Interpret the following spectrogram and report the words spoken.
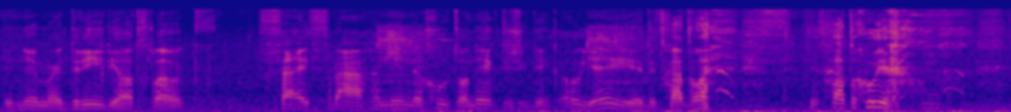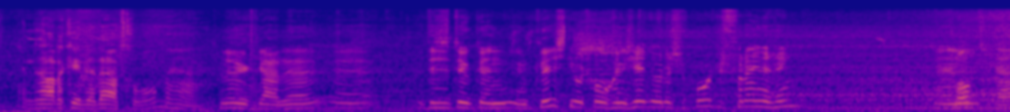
de nummer drie die had geloof ik vijf vragen minder goed dan ik. Dus ik denk, oh jee, dit gaat, wel, dit gaat de goede kant. En dan had ik inderdaad gewonnen, ja. Leuk, ja. De, uh, het is natuurlijk een, een, quiz die wordt georganiseerd door de supportersvereniging. En Klopt, ja.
